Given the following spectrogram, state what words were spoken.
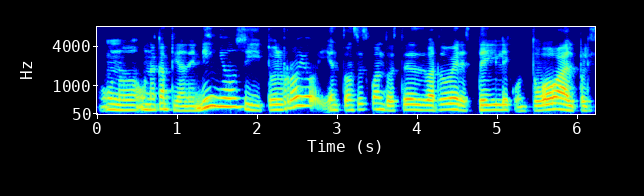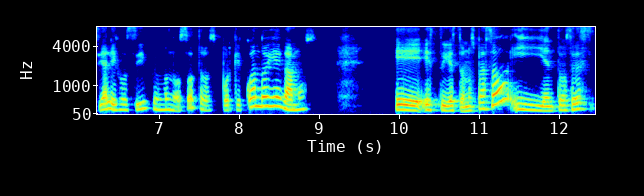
uno, una cantidad de niños y todo el rollo. Y entonces cuando este Eduardo Berestey le contó al policía, le dijo, sí, fuimos nosotros, porque cuando llegamos, eh, esto y esto nos pasó y entonces,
